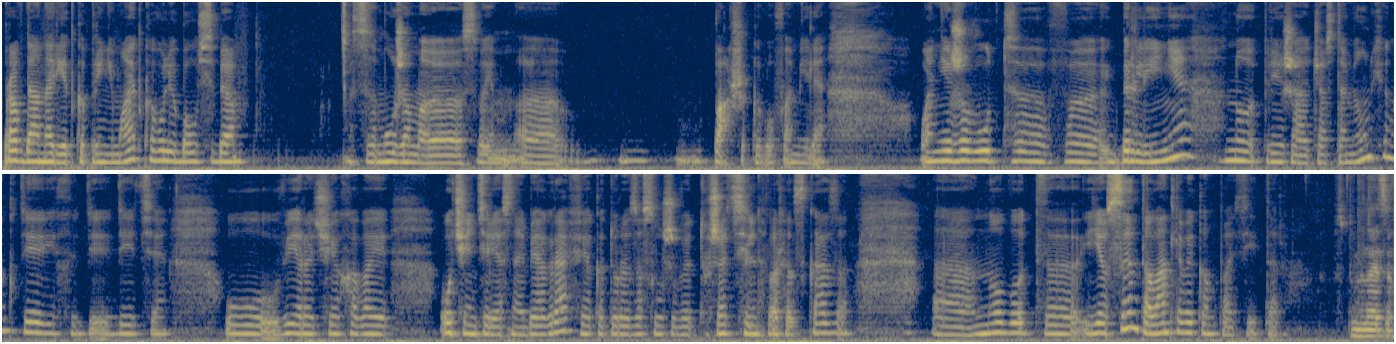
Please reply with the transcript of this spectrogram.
Правда, она редко принимает кого-либо у себя с мужем своим Пашек его фамилия. Они живут э, в Берлине, но приезжают часто в Мюнхен, где их дети. У Веры Чеховой очень интересная биография, которая заслуживает уже отдельного рассказа. Э, но вот э, ее сын талантливый композитор – Вспоминается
